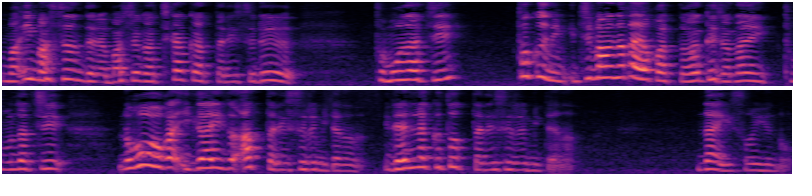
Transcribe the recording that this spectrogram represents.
まあ、今住んでる場所が近かったりする友達特に一番仲良かったわけじゃない友達の方が意外とあったりするみたいな連絡取ったりするみたいなない？そういうの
